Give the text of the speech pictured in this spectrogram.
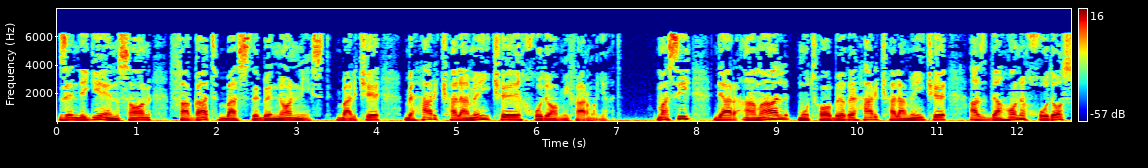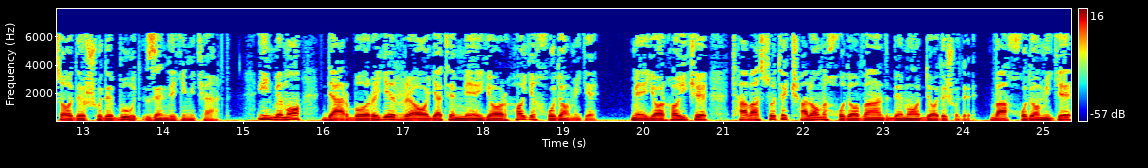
زندگی انسان فقط بسته به نان نیست بلکه به هر کلمه‌ای که خدا می‌فرماید. مسیح در عمل مطابق هر کلمه‌ای که از دهان خدا صادر شده بود زندگی می کرد این به ما درباره رعایت معیارهای خدا میگه. معیارهایی که توسط کلام خداوند به ما داده شده و خدا میگه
